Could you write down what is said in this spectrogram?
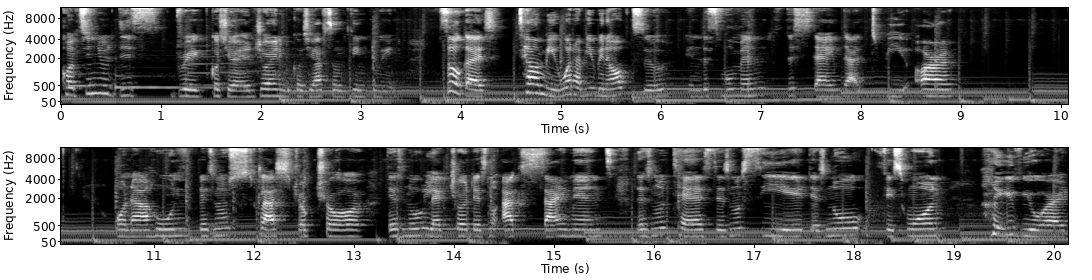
continue this break because you're enjoying because you have something doing? So guys, tell me what have you been up to in this moment, this time that we are on our own. There's no class structure, there's no lecture, there's no assignment, there's no test, there's no CA, there's no phase one. if you are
